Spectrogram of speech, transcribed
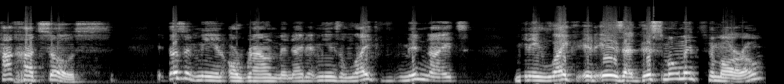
kachatzos, it doesn't mean around midnight. It means like midnight, meaning like it is at this moment tomorrow.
